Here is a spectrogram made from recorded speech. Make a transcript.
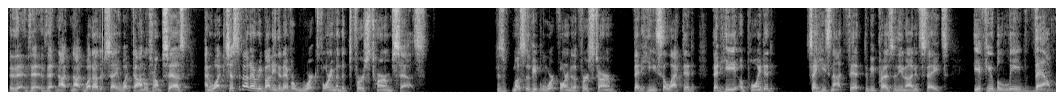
that, that, that, not, not what others say, what Donald Trump says, and what just about everybody that ever worked for him in the first term says. Because most of the people who worked for him in the first term that he selected, that he appointed, say he's not fit to be president of the United States if you believe them,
